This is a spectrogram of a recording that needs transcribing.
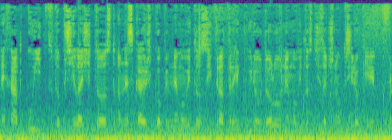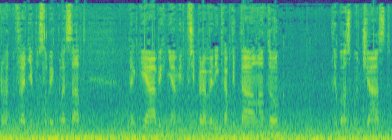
nechat ujít tuto příležitost a dneska, když koupím nemovitost, zítra trhy půjdou dolů, nemovitosti začnou tři roky v řadě po sobě klesat, tak já bych měl mít připravený kapitál na to, nebo aspoň část,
